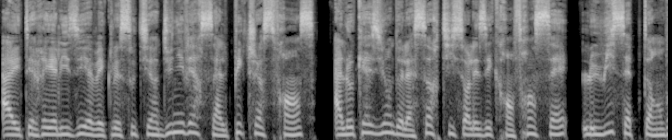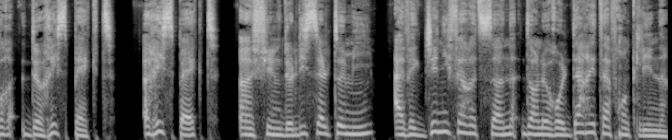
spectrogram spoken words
a été réalisé avec le soutien d'Universal Pictures France à l'occasion de la sortie sur les écrans français le 8 septembre de Respect. Respect, un film de Lissel Tommy avec Jennifer Hudson dans le rôle d'Aretha Franklin.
